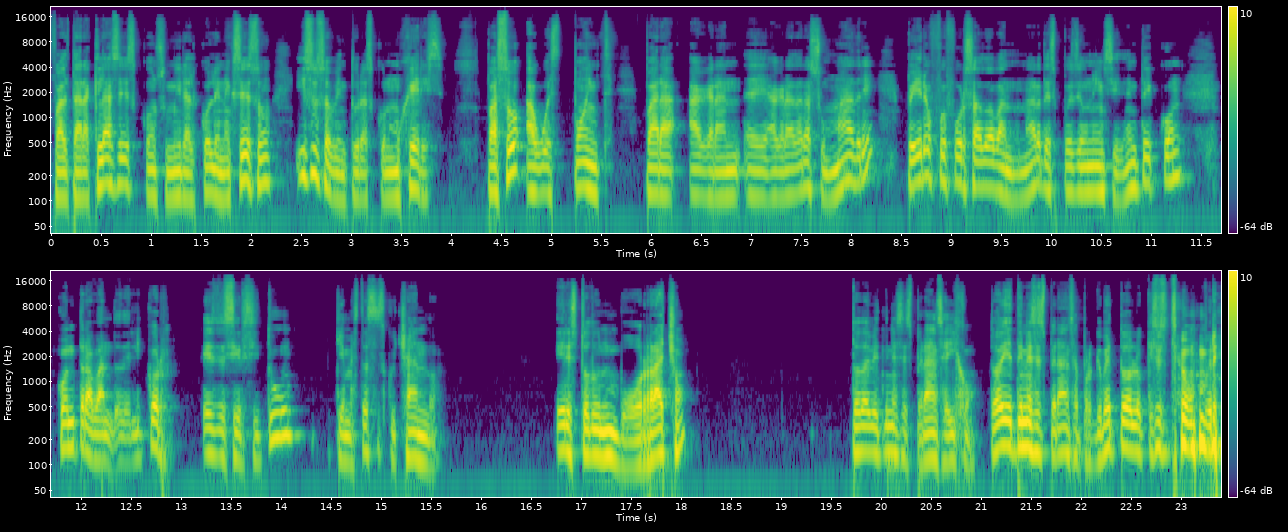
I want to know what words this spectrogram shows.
faltar a clases, consumir alcohol en exceso y sus aventuras con mujeres. Pasó a West Point para eh, agradar a su madre, pero fue forzado a abandonar después de un incidente con contrabando de licor. Es decir, si tú, que me estás escuchando, eres todo un borracho, todavía tienes esperanza, hijo. Todavía tienes esperanza, porque ve todo lo que hizo este hombre.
